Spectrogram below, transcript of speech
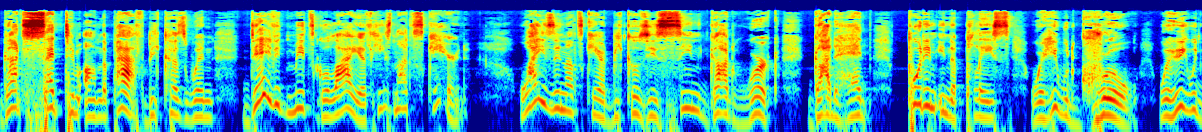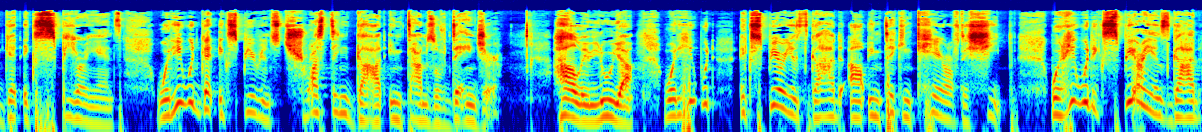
God set him on the path because when David meets Goliath, he's not scared. Why is he not scared? Because he's seen God work. God had put him in a place where he would grow, where he would get experience, where he would get experience trusting God in times of danger. Hallelujah. When he would experience God uh, in taking care of the sheep, where he would experience God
